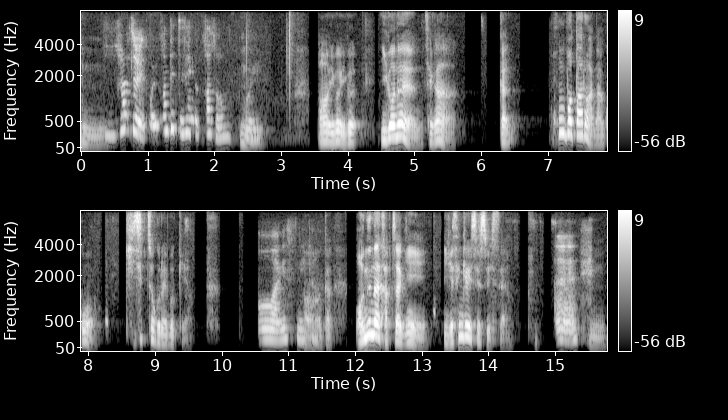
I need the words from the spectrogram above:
음. 하루 종일 거의 컨텐츠 생각하죠. 거의. 음. 어 이거 이거 이거는 제가 그러니까 홍보 따로 안 하고 기습적으로 해볼게요. 어 알겠습니다. 어, 그러니까 어느 날 갑자기 이게 생겨 있을 수 있어요. 네. 음.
